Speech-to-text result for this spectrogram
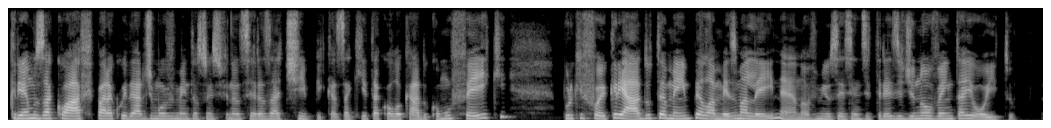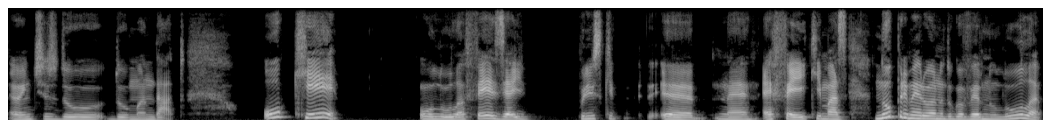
Criamos a COAF para cuidar de movimentações financeiras atípicas. Aqui está colocado como fake, porque foi criado também pela mesma lei, né, 9.613 de 98, antes do, do mandato. O que o Lula fez, e aí por isso que é, né, é fake, mas no primeiro ano do governo Lula,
